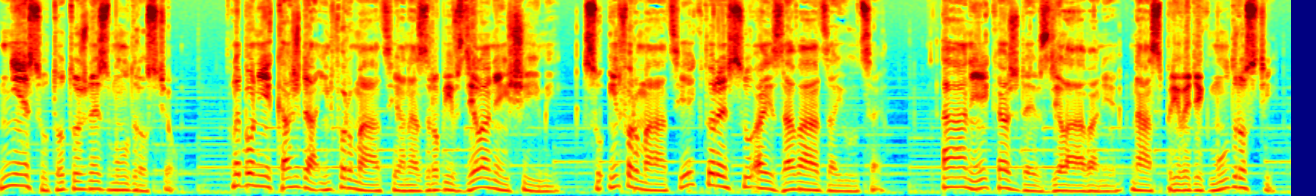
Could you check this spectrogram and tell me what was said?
nie sú totožné s múdrosťou. Lebo nie každá informácia nás robí vzdelanejšími. Sú informácie, ktoré sú aj zavádzajúce. A nie každé vzdelávanie nás privede k múdrosti –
